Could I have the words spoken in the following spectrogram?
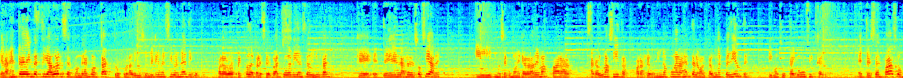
El agente investigador se pondrá en contacto con la División de Crimen Cibernético para los efectos de preservar toda evidencia digital que esté en las redes sociales y nos se comunicará además para sacar una cita, para reunirnos con el agente, levantar un expediente y consultar con un fiscal. El tercer paso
